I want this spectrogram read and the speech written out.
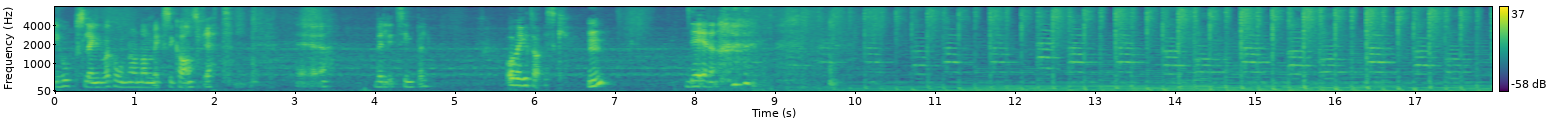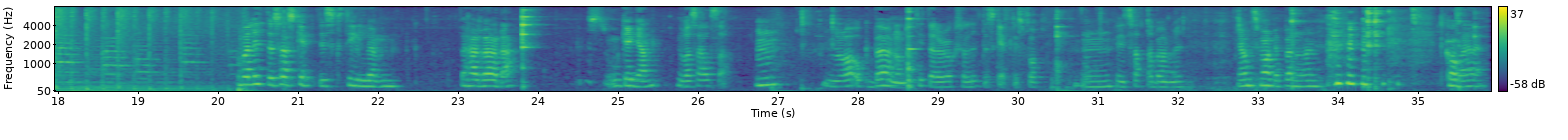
ihopslängd version av någon mexikansk rätt. Eh, väldigt simpel. Och vegetarisk. Mm. Det är den. lite så här skeptisk till um, det här röda. Geggan. Det var salsa. Mm. Ja, och bönorna tittade du också lite skeptiskt på. Mm. Det är svarta bönor i. Jag har inte smakat bönorna än. Kommer det?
